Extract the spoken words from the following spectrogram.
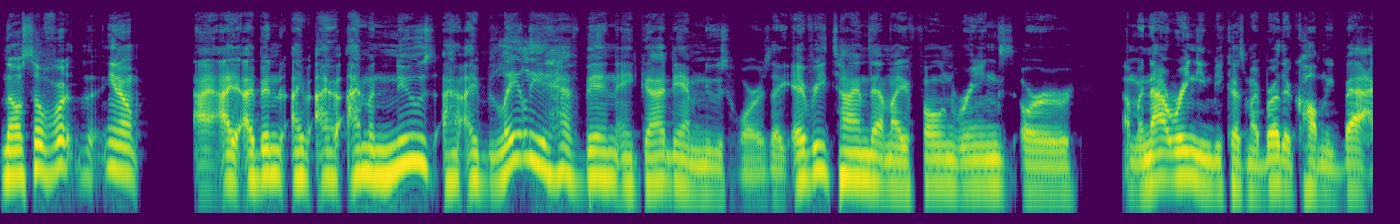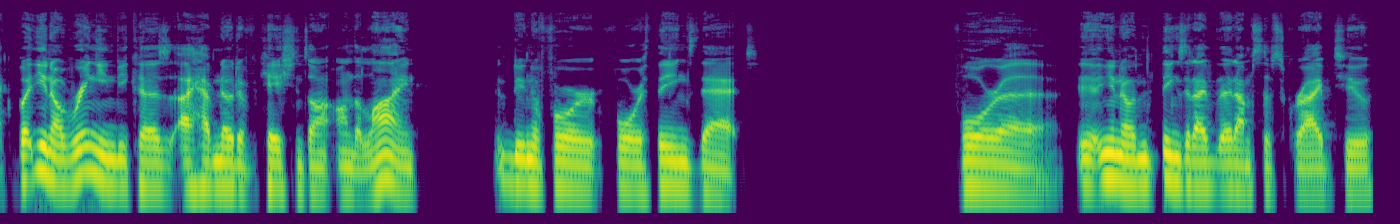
No, so for you know, I, I I've been I, I I'm a news I, I lately have been a goddamn news whore. Like every time that my phone rings or I mean not ringing because my brother called me back, but you know ringing because I have notifications on on the line. You know for for things that for uh you know things that I that I'm subscribed to.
